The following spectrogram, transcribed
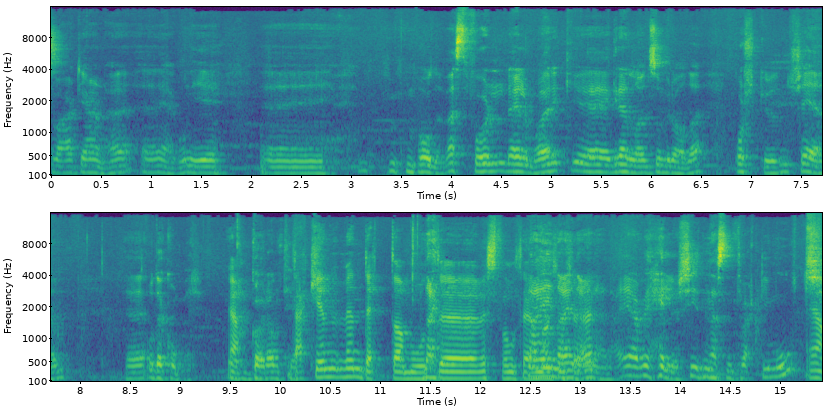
svært gjerne Egon i eh, både Vestfold, Telemark, eh, Grenlandsområdet, Porsgrunn, Skien. Eh, og det kommer. Ja. Garantert. Det er ikke en vendetta mot Nei. eh, Vestfold Telemark nei, nei, nei, nei. Jeg vil heller si nesten tvert imot. Ja.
